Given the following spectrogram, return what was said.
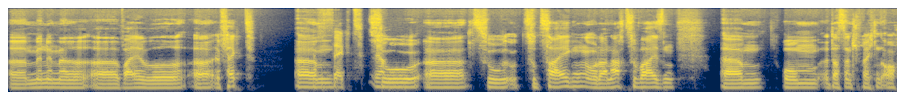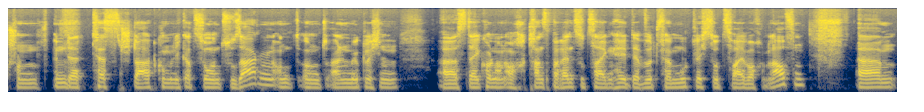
äh, Minimal äh, Viable äh, Effekt ähm, Effekt, zu, ja. äh, zu, zu zeigen oder nachzuweisen, ähm, um das entsprechend auch schon in der Teststartkommunikation zu sagen und, und allen möglichen äh, Stakeholdern auch transparent zu zeigen, hey, der wird vermutlich so zwei Wochen laufen. Ähm,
